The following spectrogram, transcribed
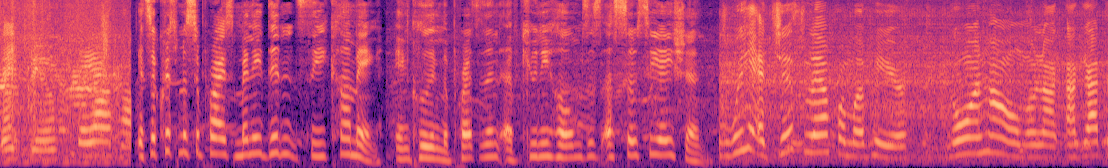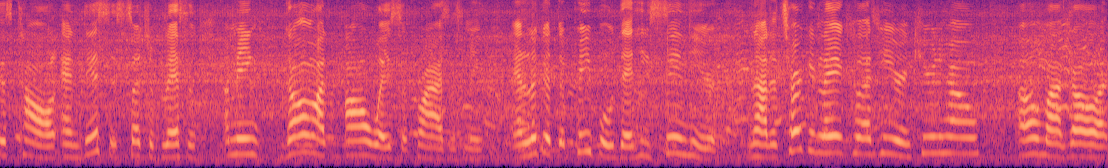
Thank you. It's a Christmas surprise many didn't see coming, including the president of Cuney Homes Association. We had just left from up here going home and I, I got this call and this is such a blessing. I mean, God always surprises me. And look at the people that he sent here. Now the turkey leg hut here in Cuney Home, oh my God.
